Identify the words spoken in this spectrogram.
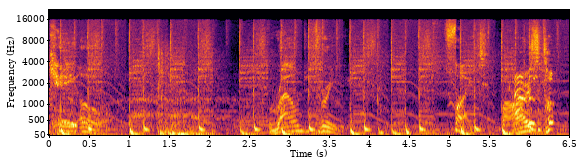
KO. Round three. Fight. ナ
